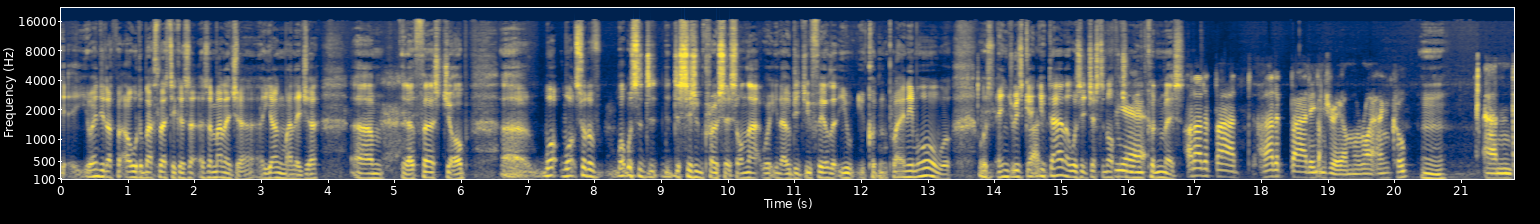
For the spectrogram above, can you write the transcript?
you ended up at Oldham Athletic as a, as a manager, a young manager. Um, you know, first job. Uh, what what sort of what was the d- decision process on that? You know, did you feel that you, you couldn't play anymore? Or was injuries getting you down, or was it just an opportunity Yeah. you couldn't miss? I'd had a bad, I had a bad injury on my right ankle, and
